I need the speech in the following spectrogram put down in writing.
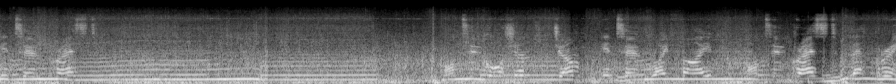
into, crest, onto caution, jump, into right 5, on two crest, left 3,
